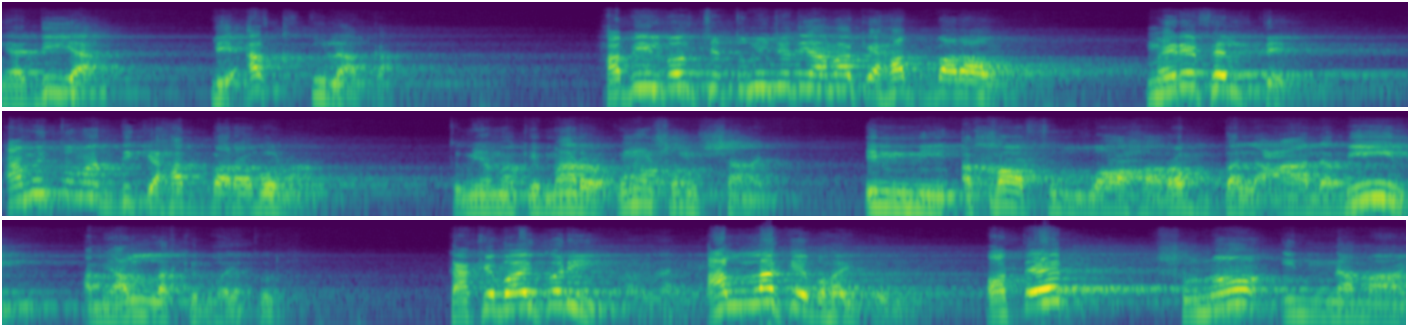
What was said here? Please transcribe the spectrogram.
ইয়াদিয়া লিআকতুলাকা। হাবিল বলছে, তুমি যদি আমাকে হাত বাড়াও মেরে ফেলতে, আমি তোমার দিকে হাত বাড়াবো না। তুমি আমাকে মারো, কোনো সমস্যা নাই। ইন্নি আখাফুল্লাহ রব্বাল আলামিন। আমি আল্লাহকে ভয় করি। কাকে ভয় করি? আল্লাহকে ভয় করি। অতএব শোনো, ইন্নামা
